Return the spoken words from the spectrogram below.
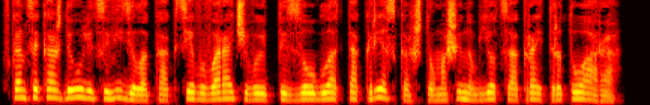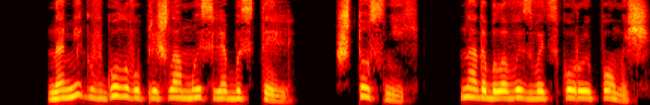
В конце каждой улицы видела, как те выворачивают из-за угла так резко, что машина бьется о край тротуара. На миг в голову пришла мысль об Эстель. Что с ней? Надо было вызвать скорую помощь,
